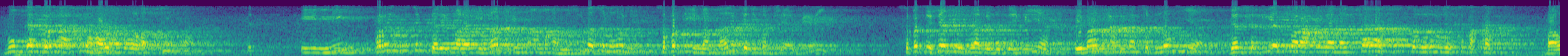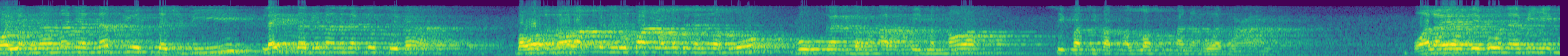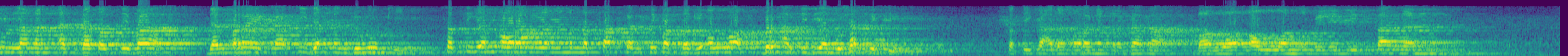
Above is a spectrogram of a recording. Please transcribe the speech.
Bukan berarti harus menolak sifat. Ini prinsip dari para imam imam ahli sunnah seluruhnya. Seperti Imam Malik dan Imam Syafi'i. Seperti Syekh Islam Ibnu Taimiyah, Imam Ahmad sebelumnya dan sekian para ulama salaf seluruhnya sepakat bahwa yang namanya nafyu tashbih laisa bimana nafyu sifat. Bahwa menolak penyerupaan Allah dengan makhluk bukan berarti menolak sifat-sifat Allah Subhanahu wa taala. Wala yasifuna bihi kullaman asbata sifat dan mereka tidak menjuluki setiap orang yang menetapkan sifat bagi Allah berarti dia musyabbih. Ketika ada seorang yang berkata bahwa Allah memiliki tangan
